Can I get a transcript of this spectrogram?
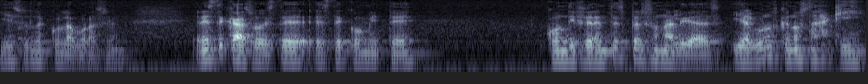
Y eso es la colaboración. En este caso, este, este comité, con diferentes personalidades y algunos que no están aquí,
